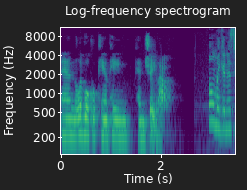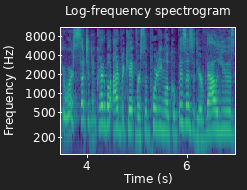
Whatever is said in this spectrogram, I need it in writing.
and the Live Local campaign can show you how. Oh my goodness, you are such an incredible advocate for supporting local business with your values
